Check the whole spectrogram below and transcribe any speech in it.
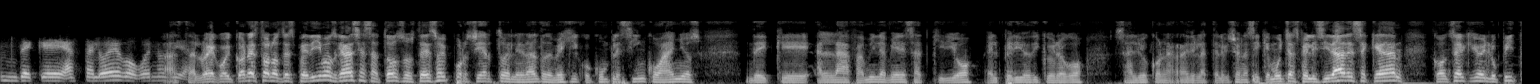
De que hasta luego, buenos Hasta días. Hasta luego. Y con esto nos despedimos. Gracias a todos ustedes. Hoy, por cierto, el Heraldo de México cumple cinco años de que la familia Mieres adquirió el periódico y luego salió con la radio y la televisión. Así que muchas felicidades. Se quedan con Sergio y Lupita.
